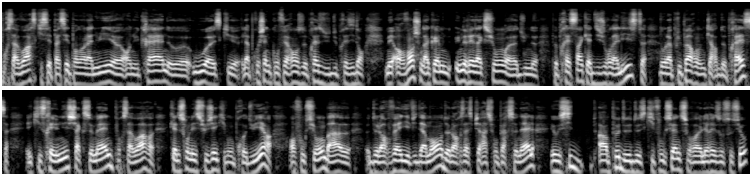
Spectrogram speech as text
pour savoir ce qui s'est passé pendant la nuit euh, en Ukraine ou ce qui, la prochaine conférence de presse du, président. Mais en revanche, on a quand même une rédaction d'une peu près 5 à 10 journalistes, dont la plupart ont une carte de presse et qui se réunissent chaque semaine pour savoir quels sont les sujets qu'ils vont produire en fonction bah, de leur veille évidemment, de leurs aspirations personnelles et aussi un peu de, de ce qui fonctionne sur les réseaux sociaux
